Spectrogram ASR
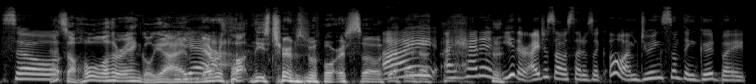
So That's a whole other angle. Yeah, I've Yeah. never thought in these terms before. So I I hadn't either. I just always thought it was like, oh, I'm doing something good by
